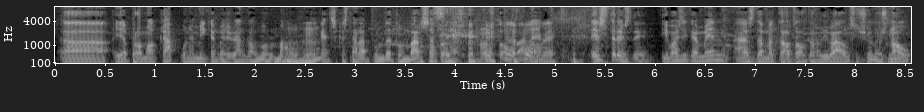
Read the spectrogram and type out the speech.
Uh, però amb el cap una mica més gran del normal. Uh -huh. Aquests que estan a punt de tombar-se, però no, es- no es tomben, eh? És 3D. I bàsicament has de matar els altres rivals, això no és nou,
